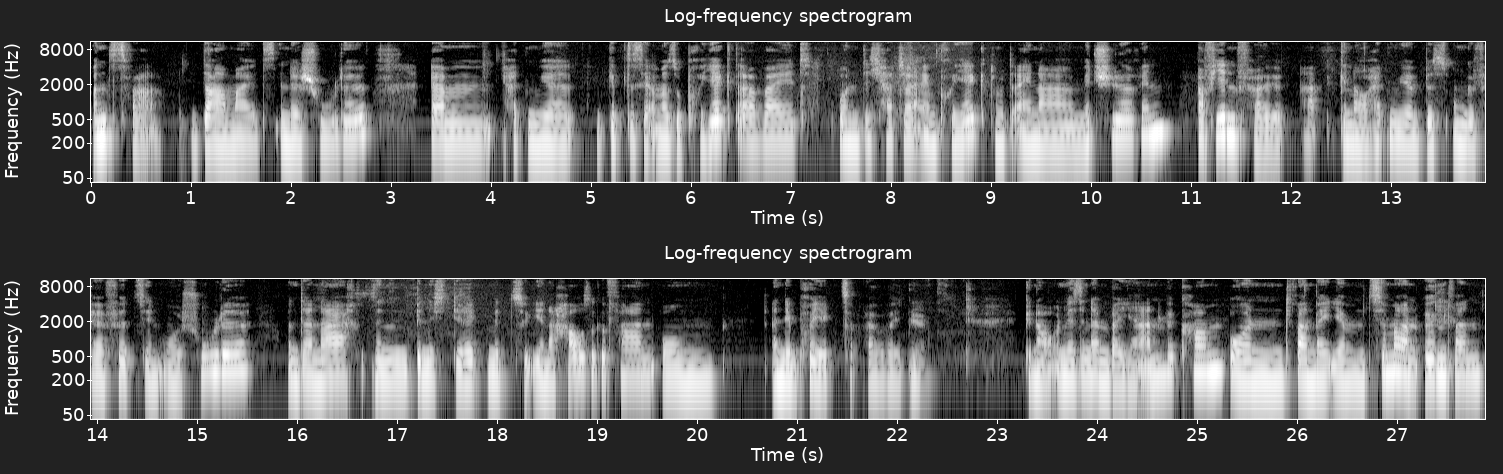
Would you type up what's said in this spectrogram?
Und zwar damals in der Schule ähm, hatten wir, gibt es ja immer so Projektarbeit und ich hatte ein Projekt mit einer Mitschülerin. Auf jeden Fall, genau, hatten wir bis ungefähr 14 Uhr Schule und danach sind, bin ich direkt mit zu ihr nach Hause gefahren, um an dem Projekt zu arbeiten. Yeah. Genau, und wir sind dann bei ihr angekommen und waren bei ihrem Zimmer und irgendwann.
